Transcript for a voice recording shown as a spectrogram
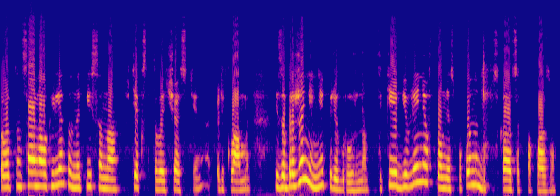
потенциального клиента написана в текстовой части рекламы. Изображение не перегружено. Такие объявления вполне спокойно допускаются к показу.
